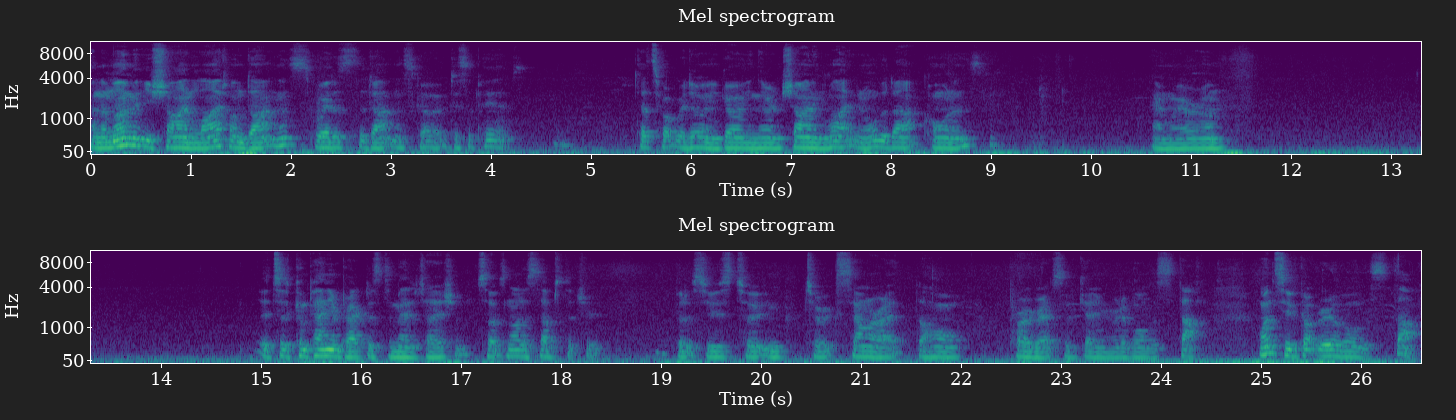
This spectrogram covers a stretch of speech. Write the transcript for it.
And the moment you shine light on darkness, where does the darkness go? It disappears. That's what we're doing, going in there and shining light in all the dark corners. And we're um it's a companion practice to meditation, so it's not a substitute, but it's used to to accelerate the whole progress of getting rid of all the stuff. Once you've got rid of all the stuff,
